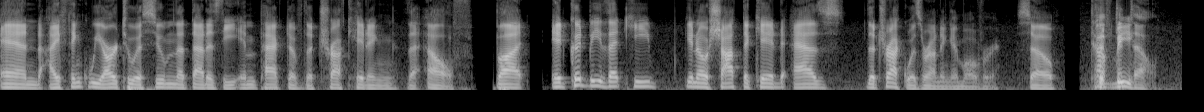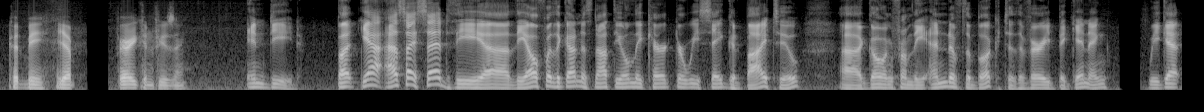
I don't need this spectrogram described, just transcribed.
and I think we are to assume that that is the impact of the truck hitting the elf. But it could be that he, you know, shot the kid as the truck was running him over. So, tough Could be. to tell. Could be. Yep. Very confusing. Indeed. But yeah, as I said, the uh, the elf with a gun is not the only character we say goodbye to. Uh, going from the end of the book to the very beginning, we get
